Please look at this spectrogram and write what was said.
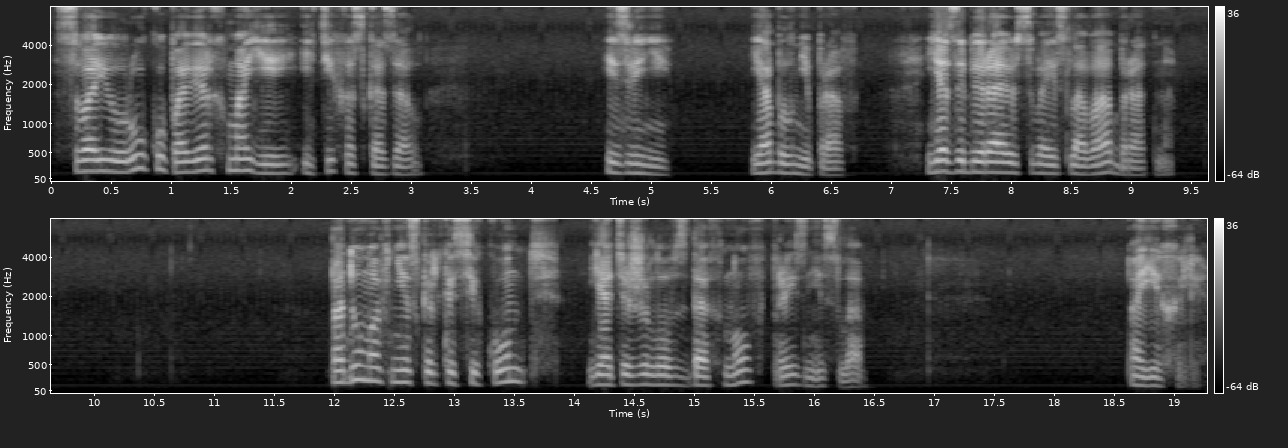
свою руку поверх моей и тихо сказал, «Извини, я был неправ. Я забираю свои слова обратно». Подумав несколько секунд, я, тяжело вздохнув, произнесла, «Поехали».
